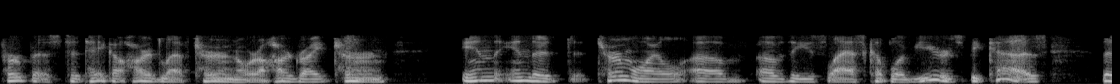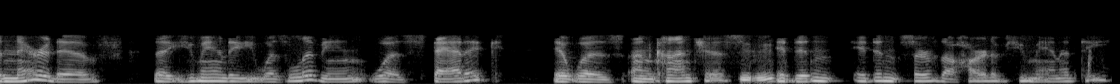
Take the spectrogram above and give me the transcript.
purpose to take a hard left turn or a hard right turn in in the turmoil of of these last couple of years because the narrative that humanity was living was static It was unconscious. Mm-hmm. It didn't it didn't serve the heart of humanity.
